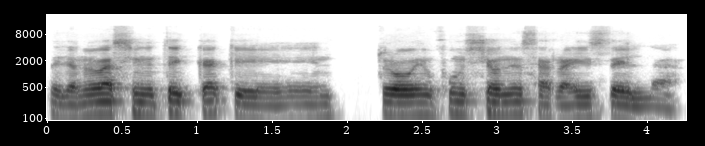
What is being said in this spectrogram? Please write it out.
de la nueva Cineteca que entró en funciones a raíz de la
